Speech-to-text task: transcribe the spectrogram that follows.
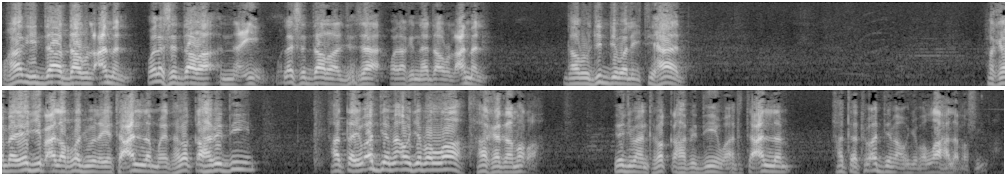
وهذه الدار دار العمل وليست دار النعيم وليست دار الجزاء ولكنها دار العمل دار الجد والاجتهاد. فكما يجب على الرجل أن يتعلم ويتفقه في الدين حتى يؤدي ما أوجب الله هكذا المرأة. يجب أن تفقه في الدين وأن تتعلم حتى تؤدي ما أوجب الله على بصيرة.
